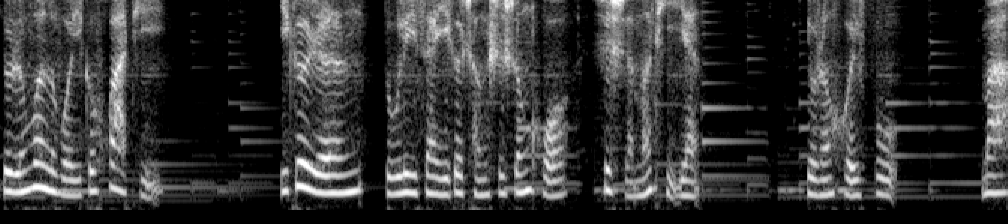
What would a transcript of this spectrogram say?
有人问了我一个话题：一个人独立在一个城市生活是什么体验？有人回复：“妈，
